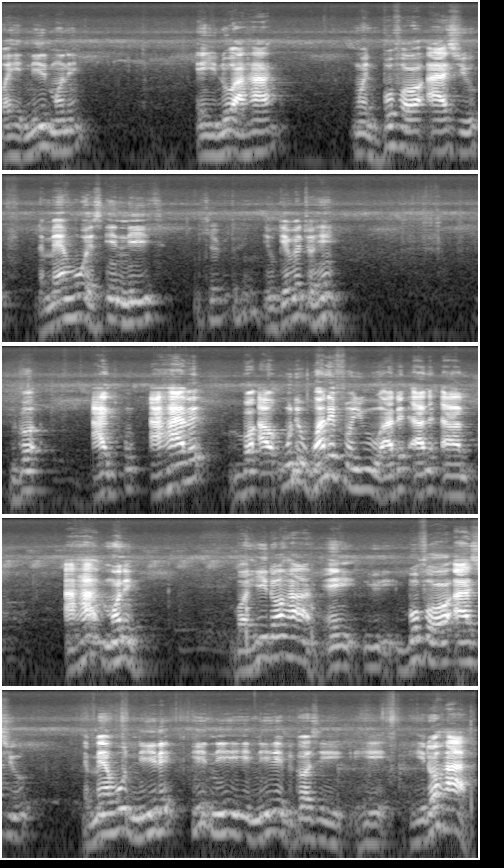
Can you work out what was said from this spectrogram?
but he needs money, and you know I have, when both of us ask you, the man who is in need, you give it to him. You give it to him. Because I I have it, but I only want it from you. I, I, I, I have money, but he don't have. And you, both of us ask you, the man who need it, he need he need it because he he he don't have.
